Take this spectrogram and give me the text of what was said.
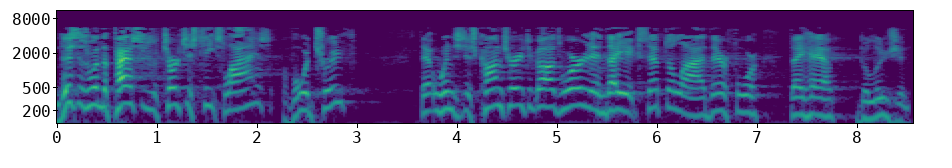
And this is when the pastors of churches teach lies, avoid truth, that when it's just contrary to God's word and they accept a lie, therefore they have delusion.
